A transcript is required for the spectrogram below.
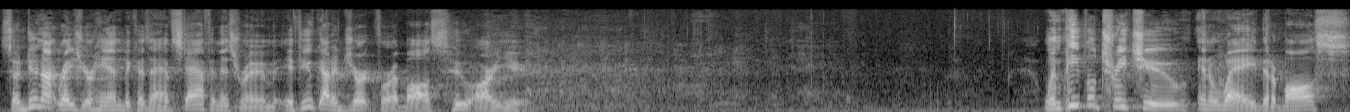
So do not raise your hand because I have staff in this room. If you've got a jerk for a boss, who are you? when people treat you in a way that a boss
